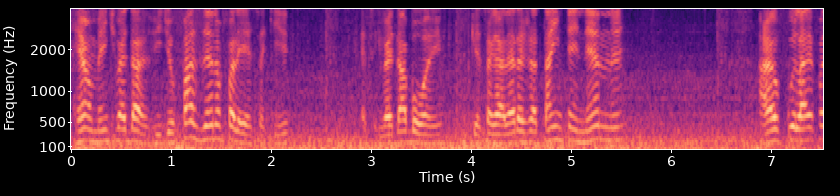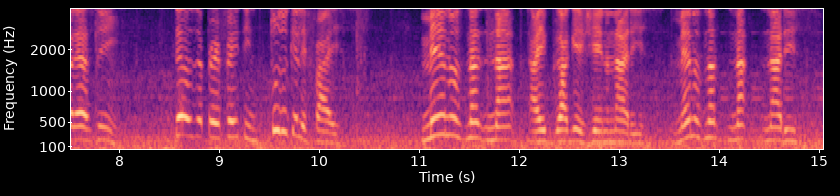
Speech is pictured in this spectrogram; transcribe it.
Realmente vai dar vídeo. Eu fazendo, eu falei, essa aqui. Essa aqui vai dar boa, hein? Porque essa galera já tá entendendo, né? Aí eu fui lá e falei assim: Deus é perfeito em tudo que ele faz. Menos na. na aí gaguejei no nariz. Menos na, na nariz.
